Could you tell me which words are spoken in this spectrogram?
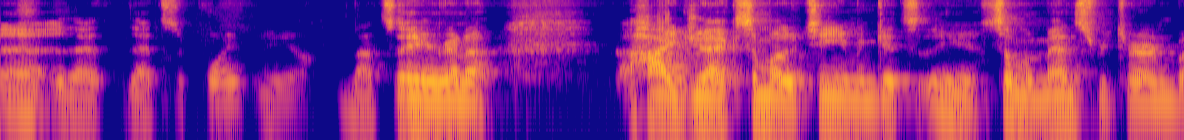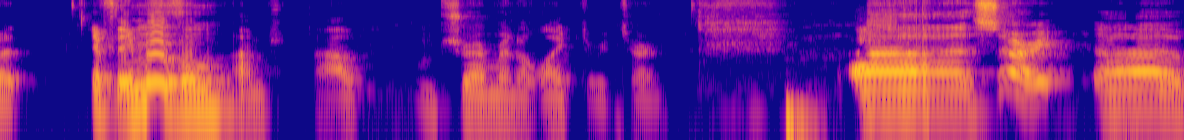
uh, that that's the point. You know, not saying you're gonna hijack some other team and get you know, some immense return, but if they move them, I'm i am sure I'm gonna like the return. Uh, sorry, uh,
